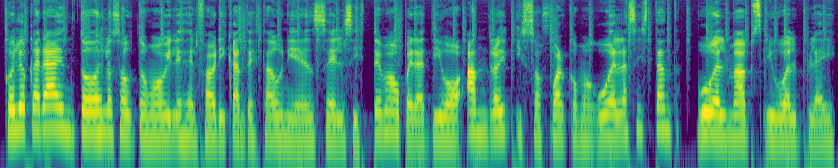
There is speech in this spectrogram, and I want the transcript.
colocará en todos los automóviles del fabricante estadounidense el sistema operativo Android y software como Google Assistant, Google Maps y Google Play.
